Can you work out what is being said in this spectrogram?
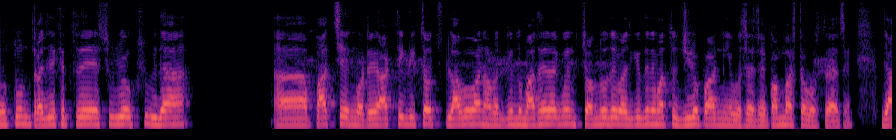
নতুন কাজের ক্ষেত্রে সুযোগ, সুবিধা পাচ্ছেন বটে। আর্থিক দিকটাও লাভবান হবেন, কিন্তু মাথায় রাখবেন, চন্দ্রদেব আজকের দিনে মাত্র জিরো পাওয়ার নিয়ে বসে আছে, কম্বাস্ট অবস্থায় আছে। যা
